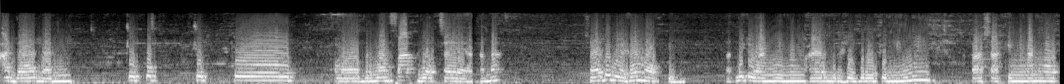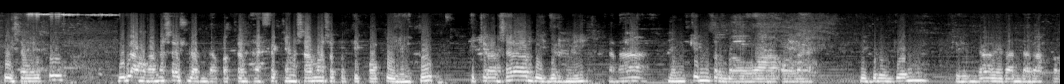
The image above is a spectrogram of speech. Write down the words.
ada dan cukup cukup uh, bermanfaat buat saya karena saya tuh biasanya ngopi. Tapi dengan minum air berhidrogen ini rasa keinginan ngopi saya itu bilang karena saya sudah mendapatkan efek yang sama seperti kopi yaitu pikiran saya lebih jernih karena mungkin terbawa oleh hidrogen sehingga aliran darah ke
